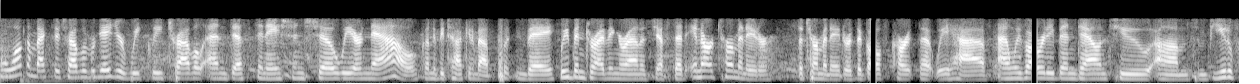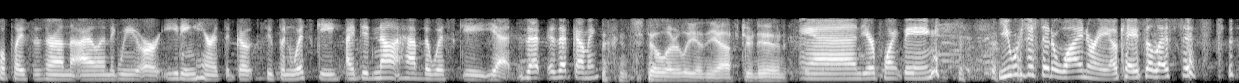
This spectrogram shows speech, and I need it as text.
Well, welcome back to Travel Brigade, your weekly travel and destination show. We are now going to be talking about Put-in-Bay. We've been driving around, as Jeff said, in our Terminator, the Terminator, the golf cart that we have, and we've already been down to um, some beautiful places around the island. We are eating here at the Goat Soup and Whiskey. I did not have the whiskey yet. Is that is that coming? it's still early in the afternoon. And your point being, you were just at a winery, okay? So let's just.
